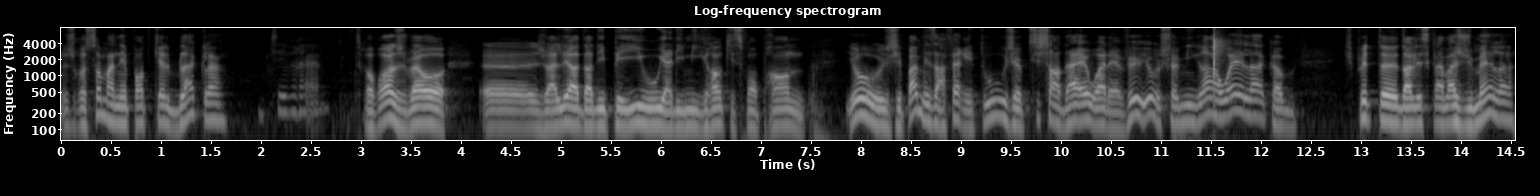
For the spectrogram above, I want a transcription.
je ressemble à n'importe quel black là. C'est vrai. Tu comprends? Je vais au, euh, je vais aller dans des pays où il y a des migrants qui se font prendre. Yo, j'ai pas mes affaires et tout, j'ai un petit chandail, whatever. Yo, je suis un migrant, ouais, là, comme. Je peux être euh, dans l'esclavage humain, là.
